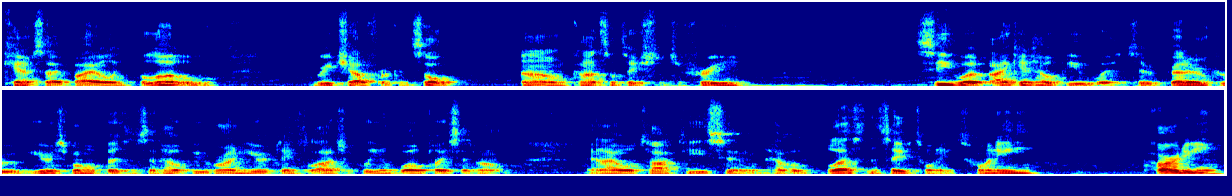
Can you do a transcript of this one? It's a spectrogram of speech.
campsite bio link below. Reach out for consult um, consultations are free see what I can help you with to better improve your small business and help you run your things logically and well placed at home. And I will talk to you soon. Have a blessed and safe 2020 party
